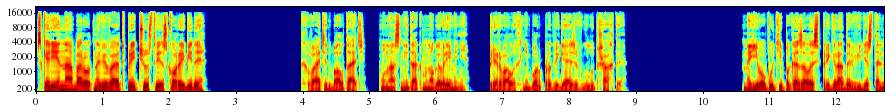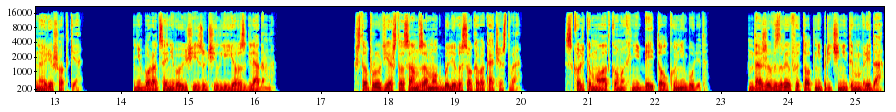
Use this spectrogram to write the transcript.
скорее наоборот навевают предчувствие скорой беды. Хватит болтать, у нас не так много времени, прервал их Небор, продвигаясь вглубь шахты. На его пути показалась преграда в виде стальной решетки. Небор, оценивающий, изучил ее взглядом. Что прутья, что сам замок были высокого качества. Сколько молотком их не бей, толку не будет. Даже взрыв и тот не причинит им вреда.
